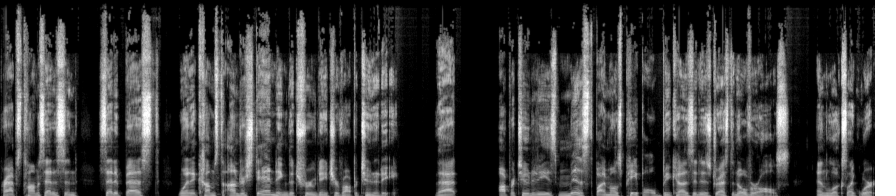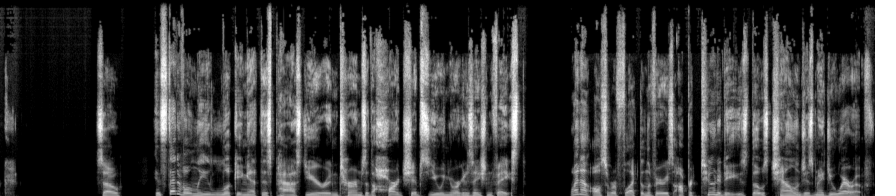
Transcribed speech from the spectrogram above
Perhaps Thomas Edison said it best when it comes to understanding the true nature of opportunity that opportunity is missed by most people because it is dressed in overalls and looks like work. So, Instead of only looking at this past year in terms of the hardships you and your organization faced, why not also reflect on the various opportunities those challenges made you aware of?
